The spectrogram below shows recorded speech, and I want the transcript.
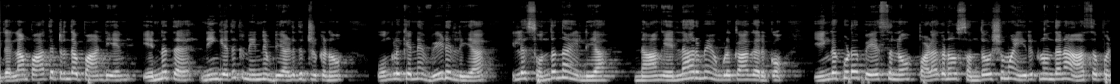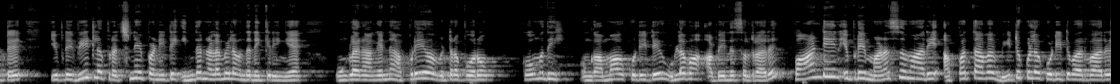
இதெல்லாம் பார்த்துட்டு இருந்த பாண்டியன் என்னத்தை நீங்கள் எதுக்கு நின்று இப்படி அழுதுட்டு இருக்கணும்? உங்களுக்கு என்ன வீடு இல்லையா? இல்லை சொந்தம் தான் இல்லையா? நாங்கள் எல்லாருமே உங்களுக்காக இருக்கோம். எங்கள் கூட பேசணும் பழகணும் சந்தோஷமாக இருக்கணும் தானே ஆசைப்பட்டு இப்படி வீட்டில் பிரச்சனை பண்ணிட்டு இந்த நிலமையில வந்து நிற்கிறீங்க உங்களை நாங்கள் என்ன அப்படியே விட்டுற போகிறோம் கோமதி உங்க அம்மாவை கூட்டிட்டு உள்ளவா அப்படின்னு சொல்றாரு. பாண்டியன் இப்படி மனசு மாறி அப்பத்தாவை வீட்டுக்குள்ளே கூட்டிட்டு வருவாரு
